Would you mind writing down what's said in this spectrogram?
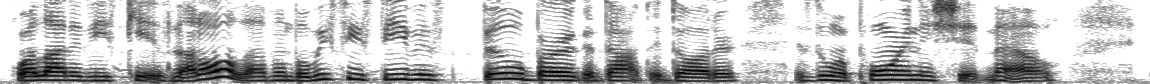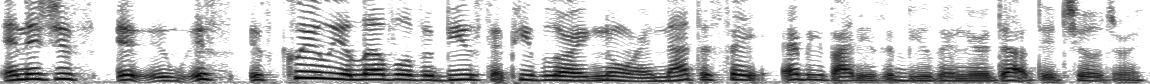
for a lot of these kids. Not all of them, but we see Steven Spielberg adopted daughter is doing porn and shit now. And it's just it, it's it's clearly a level of abuse that people are ignoring. Not to say everybody's abusing their adopted children,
